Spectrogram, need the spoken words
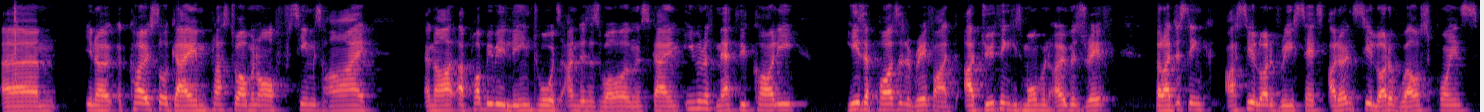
Um, you know, a coastal game plus 12 and off seems high. And I, I'd probably be lean towards unders as well in this game. Even with Matthew Carley, he's a positive ref. I, I do think he's more of an overs ref, but I just think I see a lot of resets. I don't see a lot of Welsh points,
